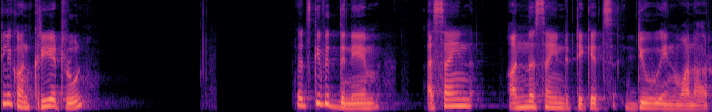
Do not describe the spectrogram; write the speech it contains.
Click on Create Rule. Let's give it the name Assign Unassigned Tickets Due in 1 Hour.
